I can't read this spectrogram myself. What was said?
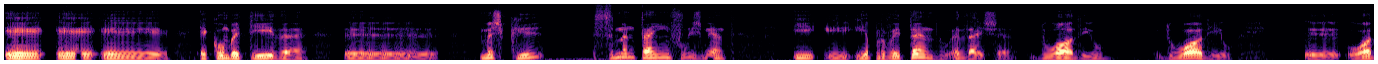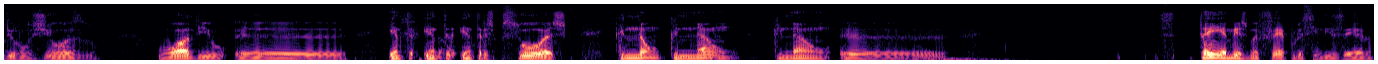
é, é, é, é combatida, uh, mas que se mantém, infelizmente. E, e, e, aproveitando a deixa do ódio, do ódio, uh, o ódio religioso, o ódio uh, entre, entre, entre as pessoas que não, que não, que não uh, têm a mesma fé, por assim dizer,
